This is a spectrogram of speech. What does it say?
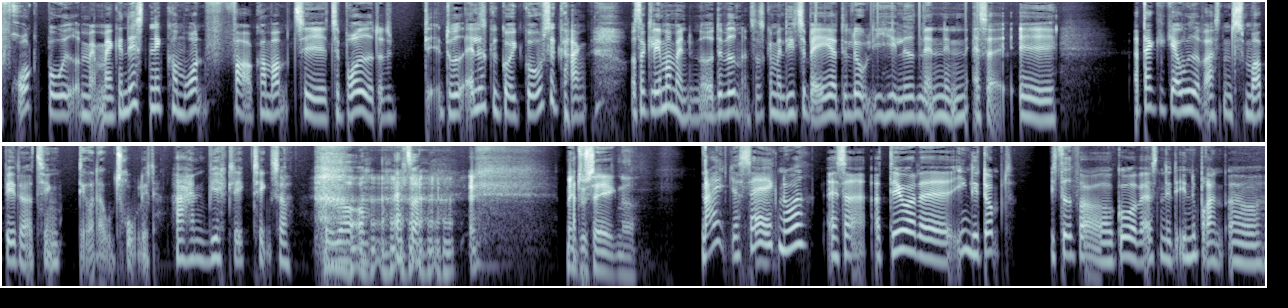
frugtbod, og man, man kan næsten ikke komme rundt for at komme om til, til brødet, og det, du ved, alle skal gå i gåsegang, og så glemmer man jo noget, det ved man, så skal man lige tilbage, og det lå lige helt nede den anden ende. Altså, øh, og der gik jeg ud og var sådan småbitter og tænkte, det var da utroligt. Har han virkelig ikke tænkt sig bedre om? altså, Men du sagde ikke noget? Nej, jeg sagde ikke noget. Altså, og det var da egentlig dumt. I stedet for at gå og være sådan lidt indebrændt og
